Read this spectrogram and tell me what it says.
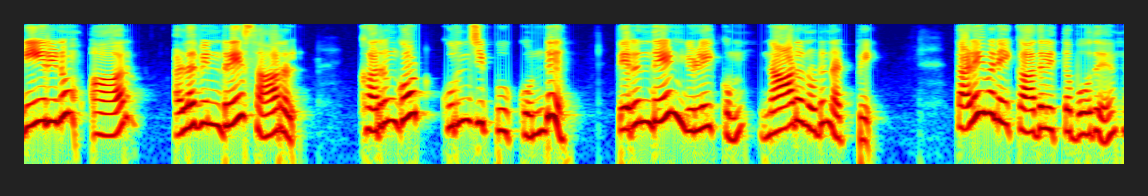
நீரினும் ஆர் அளவின்றே சாரல் கருங்கோட் குறிஞ்சிப்பூ கொண்டு பெருந்தேன் இழைக்கும் நாடனொடு நட்பே. தலைவனை காதலித்த போது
